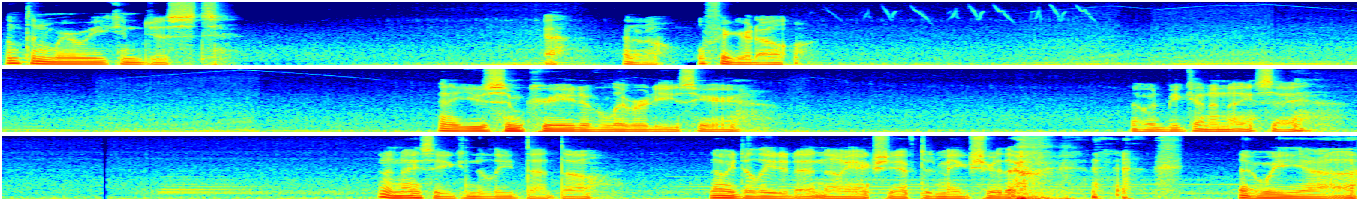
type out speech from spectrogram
Something where we can just... Yeah, I don't know. We'll figure it out. Of use some creative liberties here. That would be kind of nice, eh? Kind of nice that you can delete that, though. Now we deleted it. Now we actually have to make sure that that we uh,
